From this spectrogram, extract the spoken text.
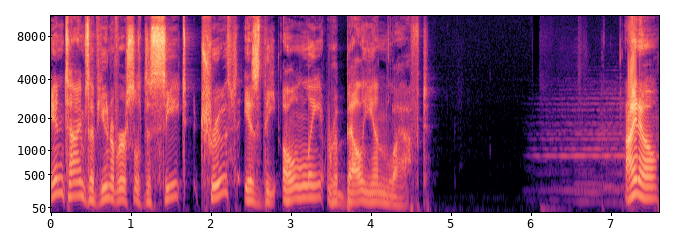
In times of universal deceit, truth is the only rebellion left. I know,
